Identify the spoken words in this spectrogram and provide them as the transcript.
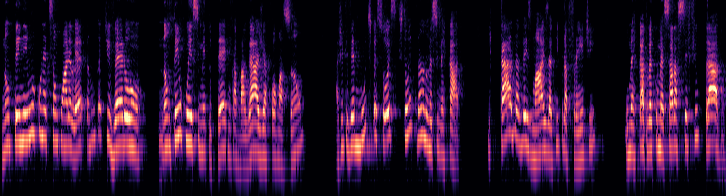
não têm nenhuma conexão com a área elétrica, nunca tiveram, não têm o conhecimento técnico, a bagagem, a formação. A gente vê muitas pessoas que estão entrando nesse mercado. E cada vez mais daqui para frente, o mercado vai começar a ser filtrado.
